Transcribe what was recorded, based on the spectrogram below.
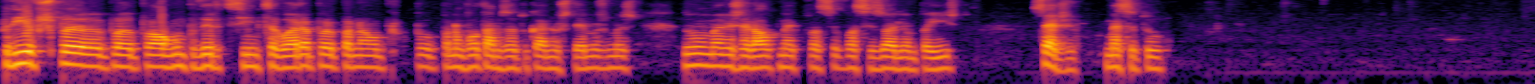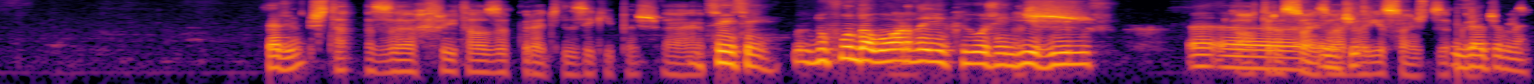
Pedia-vos para, para, para, algum poder de síntese agora para, para, não, para não voltarmos a tocar nos temas, mas de uma maneira geral, como é que vocês, vocês olham para isto? Sérgio, começa tu. Sérgio? Estás a referir-te aos upgrades das equipas. Ah, sim, sim. No fundo, a ordem que hoje em dia vimos. Alterações ou as variações dos upgrades. Exatamente.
